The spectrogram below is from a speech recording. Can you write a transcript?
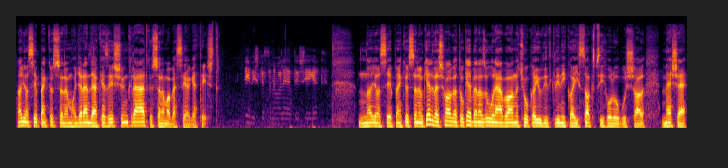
Nagyon szépen köszönöm, hogy a rendelkezésünkre állt, köszönöm a beszélgetést. Én is köszönöm a lehetőséget. Nagyon szépen köszönöm. Kedves hallgatók, ebben az órában Csóka Judit klinikai szakpszichológussal, mese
